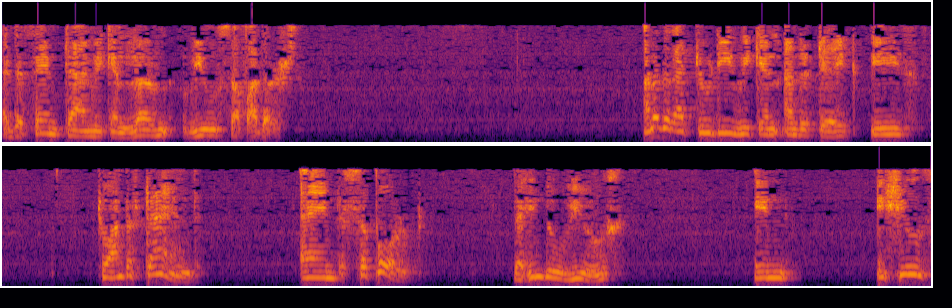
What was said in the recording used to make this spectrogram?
at the same time we can learn views of others. Another activity we can undertake is to understand and support the Hindu views in issues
